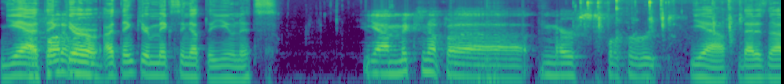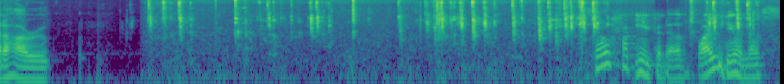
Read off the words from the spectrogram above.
Yeah, I I, think you're. was- I think you're mixing up the units. Yeah, I'm mixing up uh nurse for Harut. Yeah, that is not a Harut. So fucking infidel. Why are you doing this?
